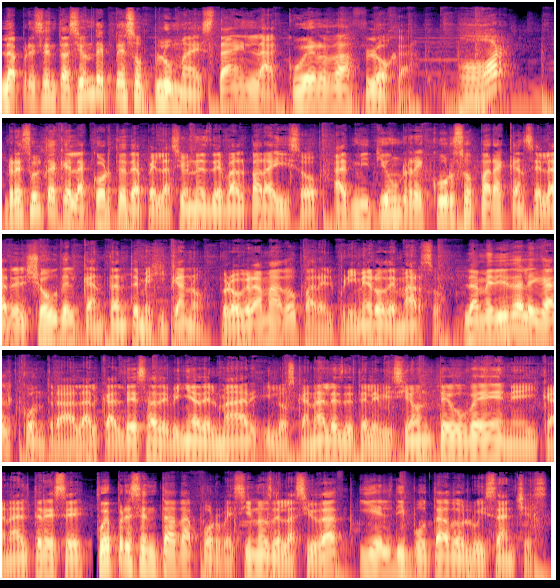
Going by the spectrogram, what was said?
La presentación de Peso Pluma está en la cuerda floja. ¿Por? Resulta que la Corte de Apelaciones de Valparaíso admitió un recurso para cancelar el show del cantante mexicano, programado para el primero de marzo. La medida legal contra la alcaldesa de Viña del Mar y los canales de televisión TVN y Canal 13 fue presentada por vecinos de la ciudad y el diputado Luis Sánchez.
